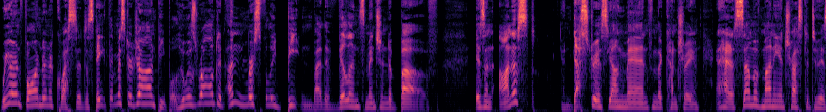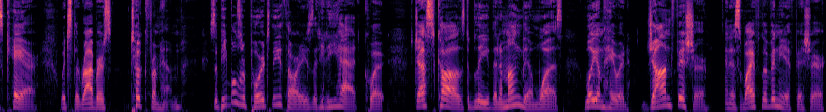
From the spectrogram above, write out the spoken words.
We are informed and requested to state that Mr. John People, who was robbed and unmercifully beaten by the villains mentioned above, is an honest, industrious young man from the country and had a sum of money entrusted to his care, which the robbers took from him. So Peoples reported to the authorities that he had, quote, just cause to believe that among them was William Hayward, John Fisher, and his wife Lavinia Fisher,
